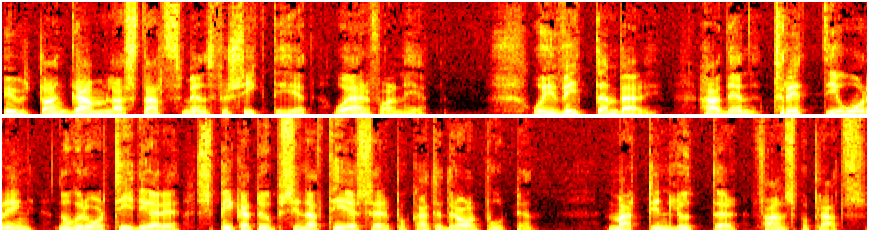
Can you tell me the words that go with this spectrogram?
utan gamla statsmäns försiktighet och erfarenhet. Och i Wittenberg hade en 30-åring några år tidigare spikat upp sina teser på katedralporten. Martin Luther fanns på plats.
